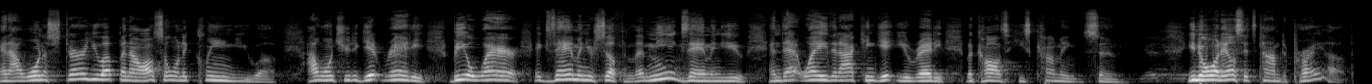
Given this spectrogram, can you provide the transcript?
and I want to stir you up and I also want to clean you up. I want you to get ready, be aware, examine yourself, and let me examine you. And that way that I can get you ready because He's coming soon. You know what else? It's time to pray up.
